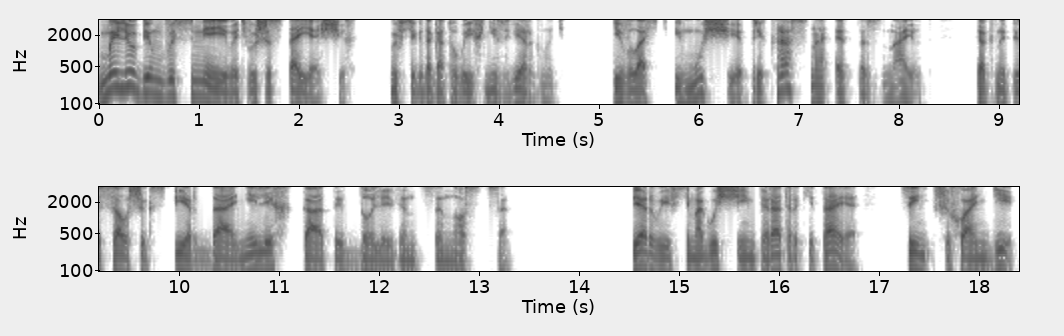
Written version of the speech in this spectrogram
Мы любим высмеивать вышестоящих, мы всегда готовы их низвергнуть. И власть имущие прекрасно это знают. Как написал Шекспир, да, нелегка ты доля венценосца. Первый всемогущий император Китая, Цинь Шихуанди,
